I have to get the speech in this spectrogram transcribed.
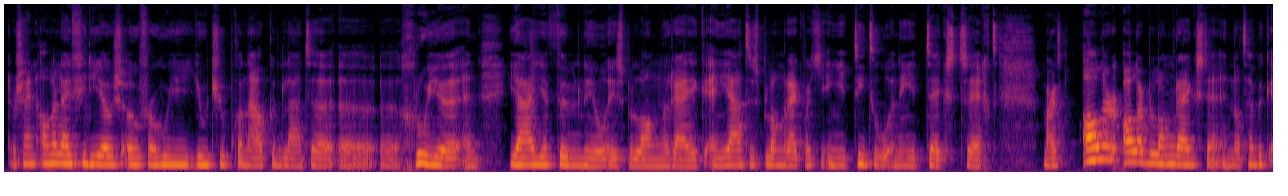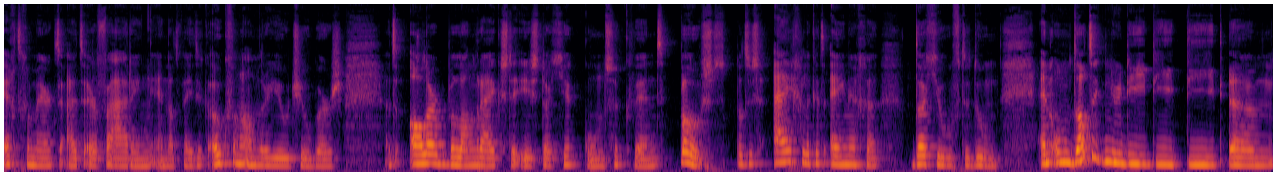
Er zijn allerlei video's over hoe je YouTube-kanaal kunt laten uh, groeien. En ja, je thumbnail is belangrijk. En ja, het is belangrijk wat je in je titel en in je tekst zegt. Maar het aller, allerbelangrijkste, en dat heb ik echt gemerkt uit ervaring, en dat weet ik ook van andere YouTubers, het allerbelangrijkste is dat je consequent post. Dat is eigenlijk het enige dat je hoeft te doen. En omdat ik nu die, die, die, um,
